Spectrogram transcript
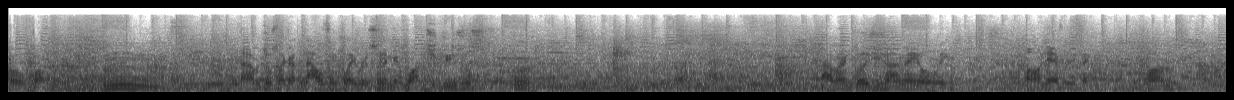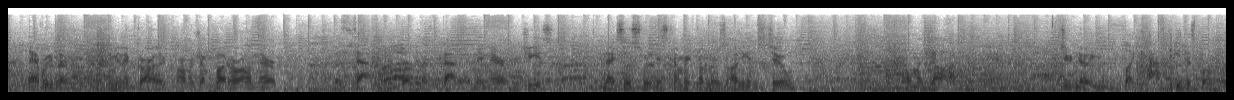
Oh, fuck. Mmm. That was just like a thousand flavors hitting me at once. Jesus. Mmm. I went gochujang aioli on everything. On everything. I mean, the garlic parmesan butter on there, the fat from the burger, the fat from the American cheese. Nice little sweetness coming from those onions too. Oh my god. Dude, no, you like have to eat this burger.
